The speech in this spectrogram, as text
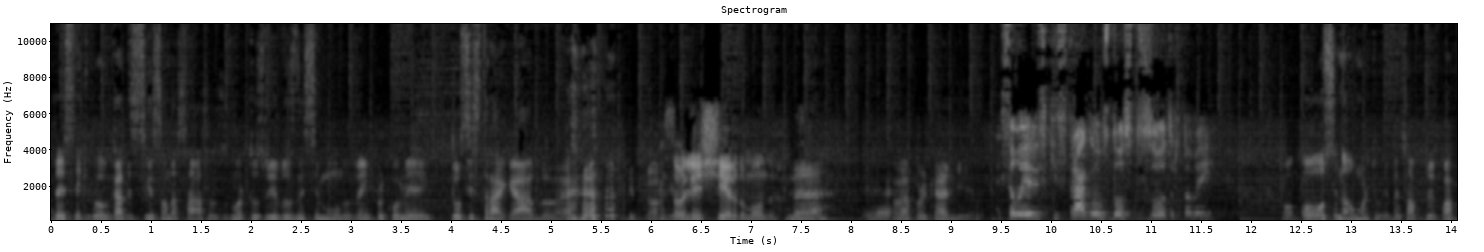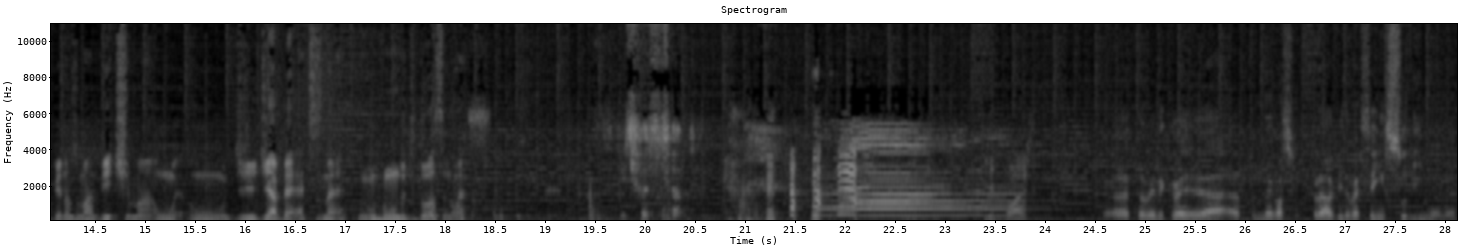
Daí você tem que colocar a descrição das raças. Os mortos-vivos nesse mundo vêm por comer doce estragado, né? que droga. Sou o lixeiro do mundo? Né? Né? É uma porcaria. São eles que estragam os doces dos outros também. Ou, ou, ou se não, o morto-vivo é só apenas uma vítima um, um de diabetes, né? Num mundo de doces, né? Os vítimas de Que bosta. Ah, tô vendo que vai, ah, o negócio pra vida vai ser insulina, né?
